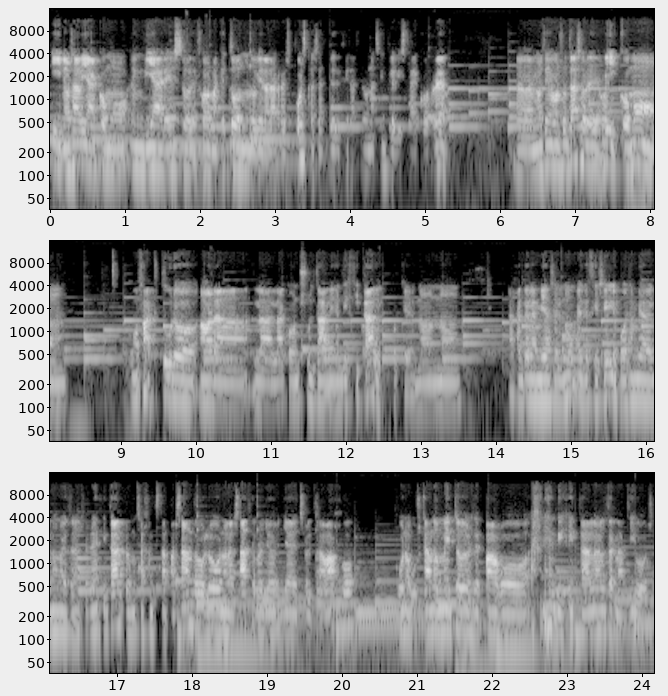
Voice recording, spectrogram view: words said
y no sabía cómo enviar eso de forma que todo el mundo viera las respuestas, es decir, hacer una simple lista de correo. Uh, hemos tenido consultas sobre, oye, ¿cómo, cómo facturo ahora la, la, consulta digital? Porque no, no, la gente le envías el número, es decir, sí, le puedes enviar el número de transferencia y tal, pero mucha gente está pasando, luego no las hace, pero yo ya he hecho el trabajo. Bueno, buscando métodos de pago digital alternativos.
